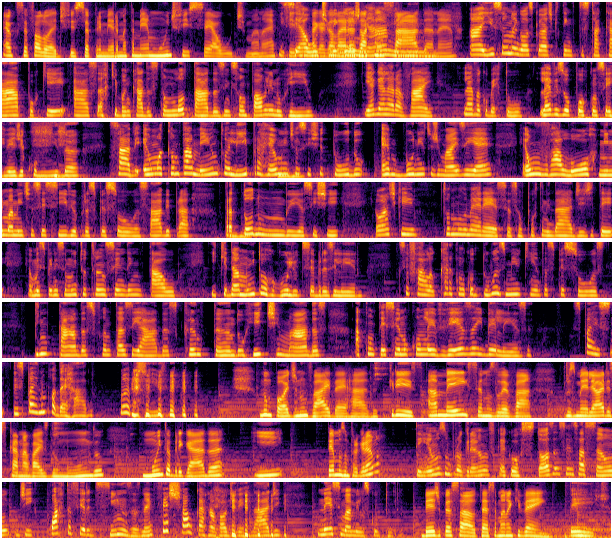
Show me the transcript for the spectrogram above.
É o que você falou, é difícil ser a primeira, mas também é muito difícil ser a última, né? Porque ser você a pega última a e galera já ganhar, cansada, menina. né? Ah, isso é um negócio que eu acho que tem que destacar, porque as arquibancadas estão lotadas em São Paulo e no Rio. E a galera vai, leva cobertor, leva isopor com cerveja e comida. sabe? É um acampamento ali pra realmente assistir tudo. É bonito demais e é, é um valor minimamente acessível para as pessoas, sabe? Pra para todo mundo ir assistir. Eu acho que todo mundo merece essa oportunidade de ter. É uma experiência muito transcendental e que dá muito orgulho de ser brasileiro. Que você fala, o cara colocou 2.500 pessoas pintadas, fantasiadas, cantando, ritmadas, acontecendo com leveza e beleza. Esse país, esse país não pode dar errado. Não é possível. Não pode, não vai dar errado. Cris, amei você nos levar para os melhores carnavais do mundo. Muito obrigada. E temos um programa? Temos um programa, fica a gostosa sensação de quarta-feira de cinzas, né? Fechar o carnaval de verdade nesse Mamilos Cultura. Beijo, pessoal. Até semana que vem. Beijo.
